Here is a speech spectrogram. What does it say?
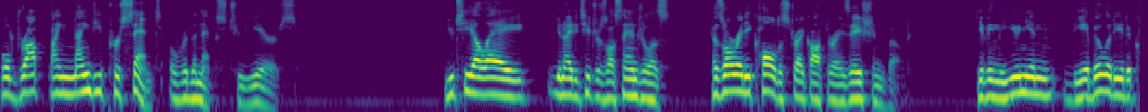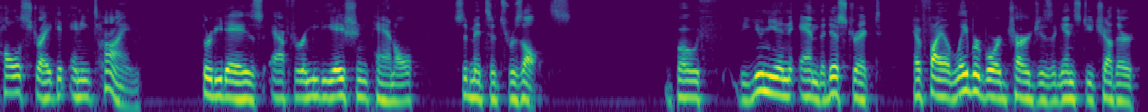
will drop by 90% over the next two years. UTLA, United Teachers Los Angeles, has already called a strike authorization vote, giving the union the ability to call a strike at any time, 30 days after a mediation panel submits its results. Both the union and the district have filed labor board charges against each other,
